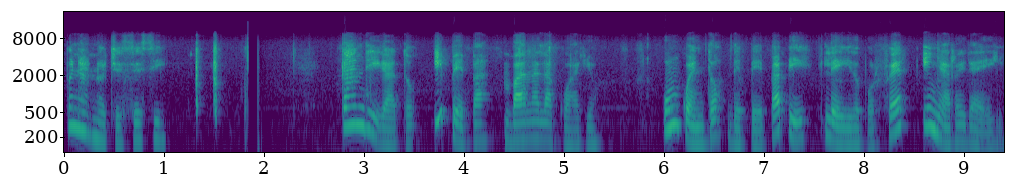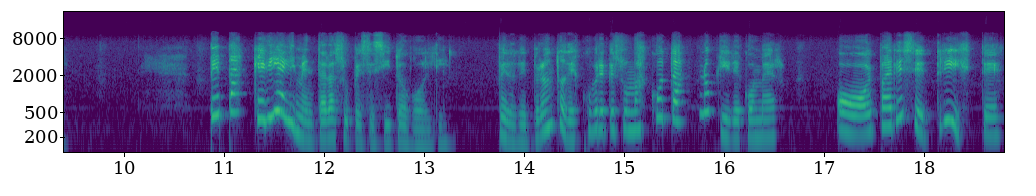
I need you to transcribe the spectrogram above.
Buenas noches, Ceci. Candy Gato y Pepa van al acuario. Un cuento de Peppa Pig leído por Fer Iñarreiraegui. Pepa quería alimentar a su pececito Goldie pero de pronto descubre que su mascota no quiere comer. ¡Ay, parece triste!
